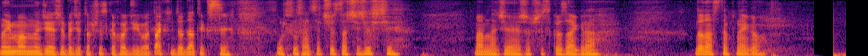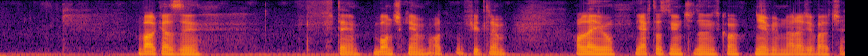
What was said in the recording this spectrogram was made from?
No i mam nadzieję, że będzie to wszystko chodziło. Taki dodatek z Ursusa C330. Mam nadzieję, że wszystko zagra do następnego. Walka z tym bączkiem, od, filtrem oleju. Jak to zdjąć cudeńko? Nie wiem, na razie walczę.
